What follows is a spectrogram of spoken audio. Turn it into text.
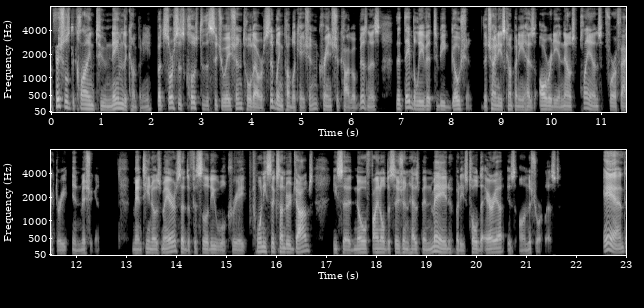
Officials declined to name the company, but sources close to the situation told our sibling publication, Crain's Chicago Business, that they believe it to be Gotion. The Chinese company has already announced plans for a factory in Michigan. Manteno's mayor said the facility will create 2,600 jobs. He said no final decision has been made, but he's told the area is on the short list. And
